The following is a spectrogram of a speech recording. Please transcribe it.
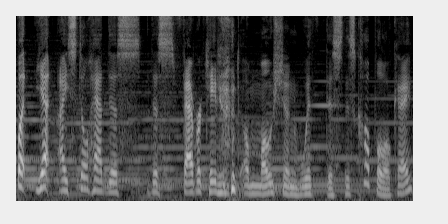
But yet, I still had this this fabricated emotion with this this couple. Okay,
